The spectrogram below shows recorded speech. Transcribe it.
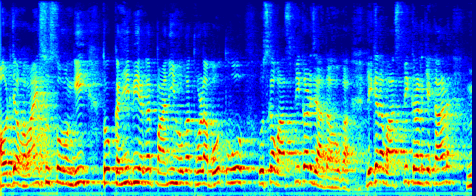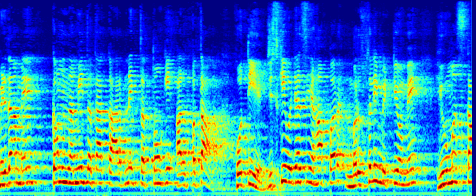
और जब हवाएँ शुष्क होंगी तो कहीं भी अगर पानी होगा थोड़ा बहुत तो वो उसका वाष्पीकरण ज़्यादा होगा। लेकिन अब वाष्पीकरण के कारण मृदा में कम नमी तथा कार्बनिक तत्वों की अल्पता होती है, जिसकी वजह से यहाँ पर मरुस्थली मिट्टियों में ह्यूमस का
